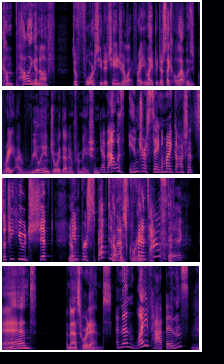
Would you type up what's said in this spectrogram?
compelling enough to force you to change your life, right? You might be just like, oh, that was great. I really enjoyed that information. Yeah, that was interesting. Oh my gosh, that's such a huge shift Yep. in perspective. That that's was great. fantastic. And and that's where it ends. And then life happens Mm-hmm.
